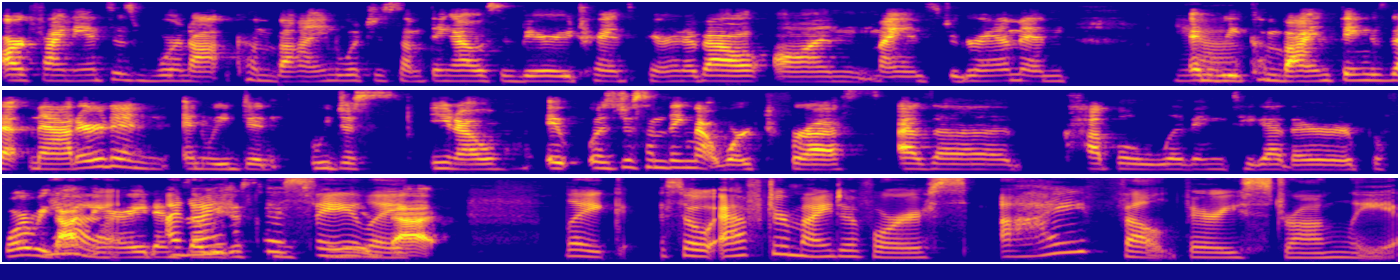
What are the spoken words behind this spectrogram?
our finances were not combined, which is something I was very transparent about on my Instagram, and yeah. and we combined things that mattered, and and we didn't. We just you know it was just something that worked for us as a couple living together before we yeah. got married, and, and so I we just continued say, like, that like so after my divorce i felt very strongly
